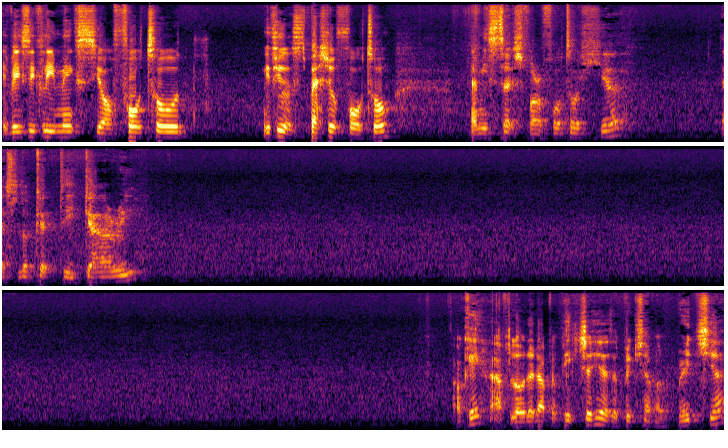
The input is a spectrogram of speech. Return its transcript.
It basically makes your photo, give you a special photo. Let me search for a photo here. Let's look at the gallery. Okay I've loaded up a picture here. There's a picture of a bridge here.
